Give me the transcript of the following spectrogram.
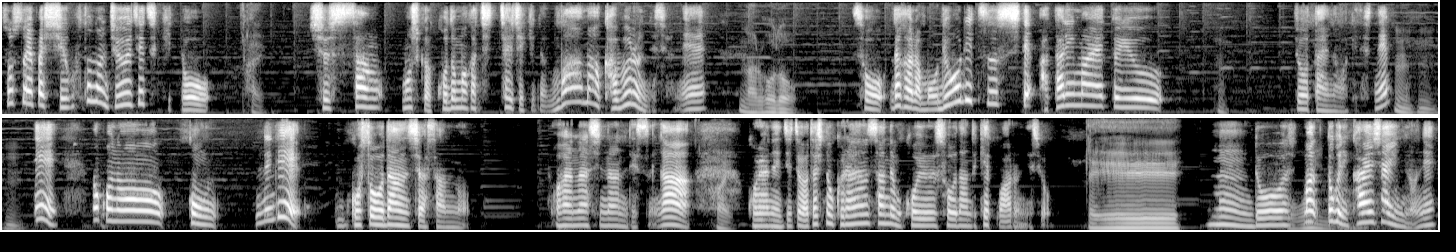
そうするとやっぱり仕事の充実期と出産、もしくは子供がちっちゃい時期でまあまあかぶるんですよね。なるほど。そう。だからもう両立して当たり前という状態なわけですね。うんうんうん、で、まあ、この今でご相談者さんのお話なんですが、はい、これはね、実は私のクライアントさんでもこういう相談って結構あるんですよ。へえ。うん、どう、まあ、特に会社員のね、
